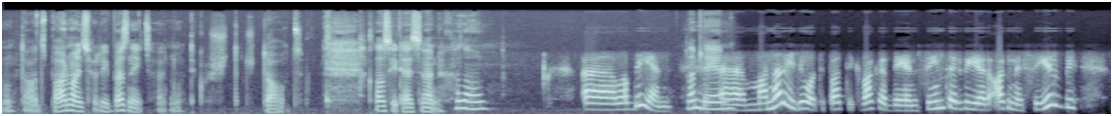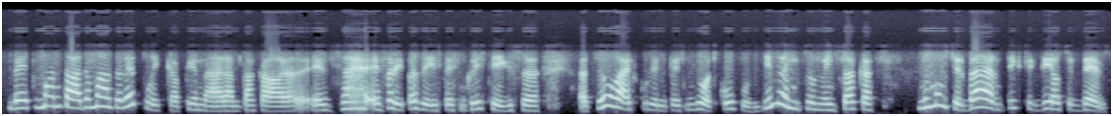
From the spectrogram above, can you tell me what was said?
Un tādas pārmaiņas arī baznīcā ir notikušas taču daudz. Klausītājs zvana. Halo! Uh, labdien! labdien. Uh, man arī ļoti patika vakardienas intervija ar Agnēsu Irbi, bet man tāda maza replika, piemēram, tā kā es, es arī pazīstu, esmu kristīgas uh, cilvēkus, kuriem ir ļoti kuplas ģimenes, un viņi saka, nu, mums ir bērni tik, cik Dievs ir devis.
